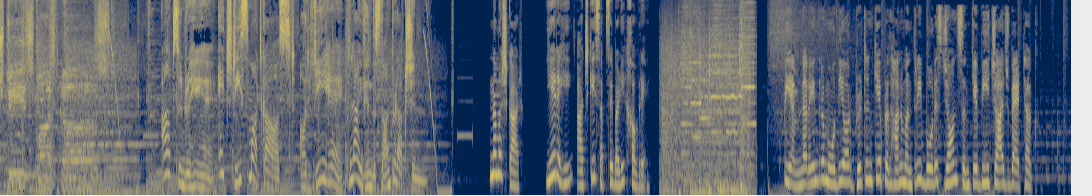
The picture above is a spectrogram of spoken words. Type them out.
HD cast आप सुन रहे हैं एच डी स्मार्ट कास्ट और ये है लाइव हिंदुस्तान प्रोडक्शन नमस्कार। ये रही आज की सबसे बड़ी खबरें। पीएम नरेंद्र मोदी और ब्रिटेन के प्रधानमंत्री बोरिस जॉनसन के बीच आज बैठक।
